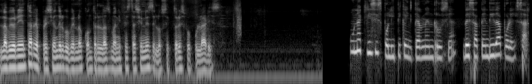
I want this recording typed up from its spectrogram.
La violenta represión del gobierno contra las manifestaciones de los sectores populares. Una crisis política interna en Rusia desatendida por el zar,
